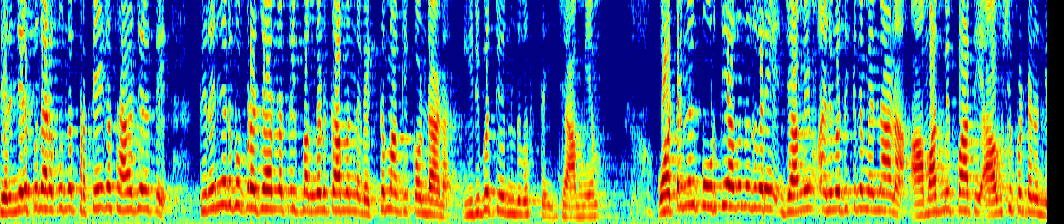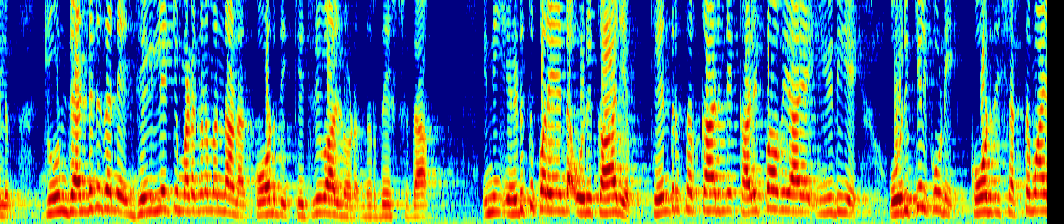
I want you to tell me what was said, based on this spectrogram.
തിരഞ്ഞെടുപ്പ് നടക്കുന്ന പ്രത്യേക സാഹചര്യത്തിൽ തിരഞ്ഞെടുപ്പ് പ്രചാരണത്തിൽ പങ്കെടുക്കാമെന്ന് വ്യക്തമാക്കിക്കൊണ്ടാണ് ഇരുപത്തിയൊന്ന് ദിവസത്തെ ജാമ്യം. വോട്ടെണ്ണൽ പൂർത്തിയാകുന്നതുവരെ ജാമ്യം അനുവദിക്കണമെന്നാണ് ആം ആദ്മി പാർട്ടി ആവശ്യപ്പെട്ടതെങ്കിലും ജൂൺ രണ്ടിന് തന്നെ ജയിലിലേക്ക് മടങ്ങണമെന്നാണ് കോടതി കെജ്രിവാളിനോട് നിർദ്ദേശിച്ചത്. ഇനി എടുത്തു പറയേണ്ട ഒരു കാര്യം കേന്ദ്ര സർക്കാരിന്റെ കളിപ്പാവയായ ഇ ഡിയെ ഒരിക്കൽ കൂടി കോടതി ശക്തമായ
